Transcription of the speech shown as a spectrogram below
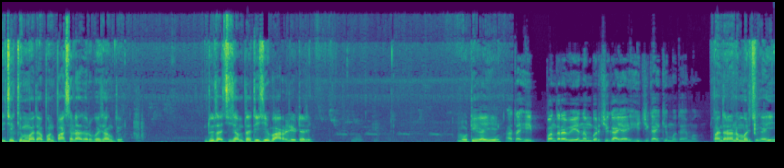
तिची किंमत आपण पासष्ट हजार रुपये सांगतोय. दुधाची क्षमता तिची बारा लिटर आहे. मोठी गाई आहे. आता ही पंधरावी नंबरची गाय आहे हिची काय किंमत आहे मग? पंधरा नंबरची गाई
